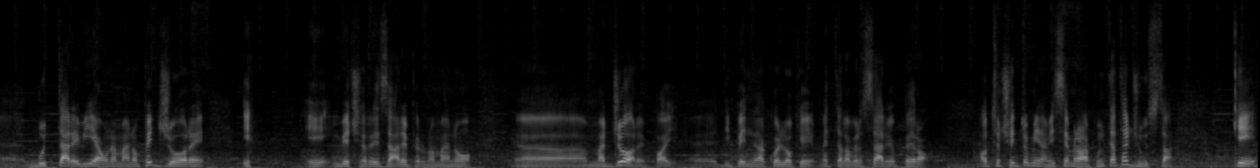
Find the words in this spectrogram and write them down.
eh, buttare via una mano peggiore e, e invece resare per una mano eh, maggiore. Poi eh, dipende da quello che mette l'avversario, però 800.000 mi sembra la puntata giusta che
